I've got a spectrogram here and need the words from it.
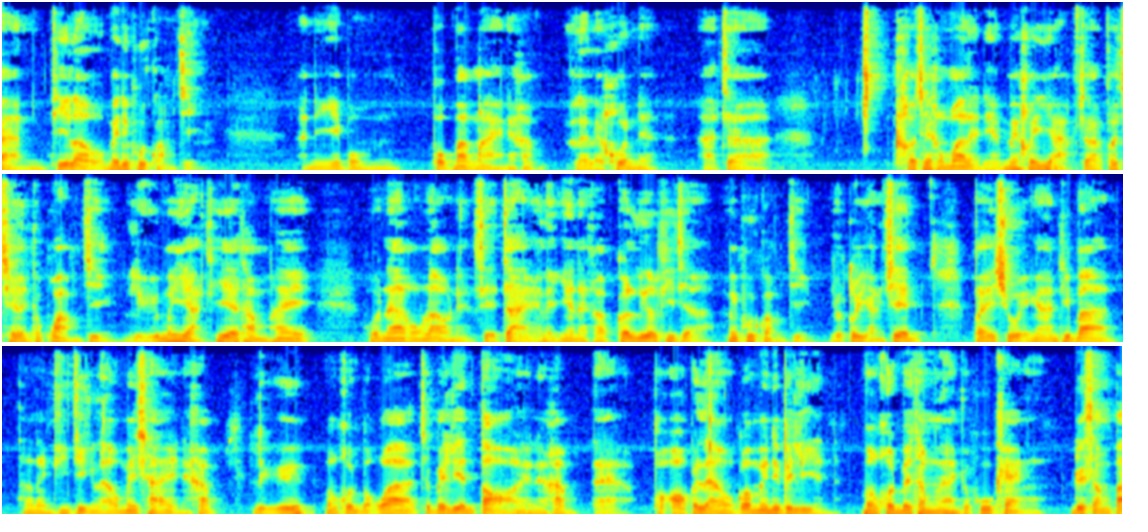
การที่เราไม่ได้พูดความจริง อันนี้ผมพบมากมายนะครับ หลายๆคนเนี่ยอาจจะ เขาใช้คำว่าอะไรเดียไม่ค่อยอยากจะเผชิญกับความจริง หรือไม่อยากที่จะทำให้หัวหน้าของเราเนี่ยเสียใจอะไรเงี้ยนะครับ ก็เลือกที่จะไม่พูดความจริง ยกตัวอย่างเช่น ไปช่วยงานที่บ้านทั้งนั้นจริงๆแล้วไม่ใช่นะครับ หรือบางคนบอกว่าจะไปเรียนต่อเลยนะครับ แต่พอออกไปแล้วก็ไม่ได้ไปเรียน บางคนไปทำงานกับคู่แข่งด้วยซ้ำไป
